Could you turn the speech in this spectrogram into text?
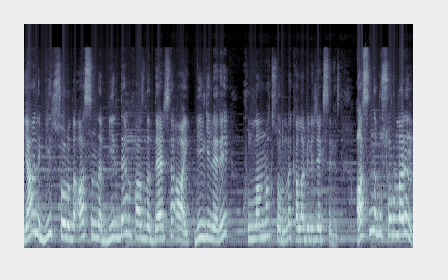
Yani bir soruda aslında birden fazla derse ait bilgileri kullanmak zorunda kalabileceksiniz. Aslında bu soruların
